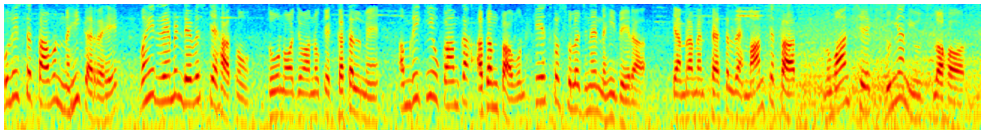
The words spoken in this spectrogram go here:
पुलिस से ताउन नहीं कर रहे, वहीं रेमन डेविस के हाथों दो नौजवानों के कत्ल में अमरीकी हुकाम का अदम ताउन केस को सुलझने नहीं दे रहा। कैमरामैन फैसल रहमान के साथ नुमान शेख, दुनिया न्यूज़, लाहौर।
